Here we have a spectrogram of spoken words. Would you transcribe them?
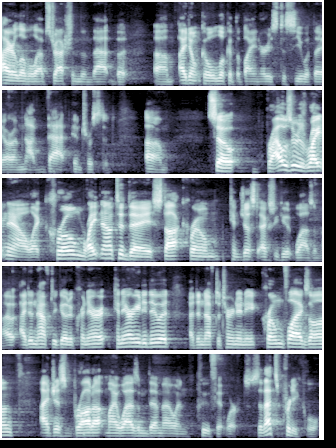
higher level abstraction than that, but um, I don't go look at the binaries to see what they are. I'm not that interested. Um, so browsers right now, like Chrome right now today, stock Chrome can just execute WASM. I, I didn't have to go to Canary, Canary to do it. I didn't have to turn any Chrome flags on. I just brought up my WASM demo and poof, it works. So that's pretty cool.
